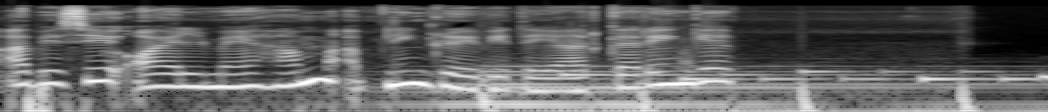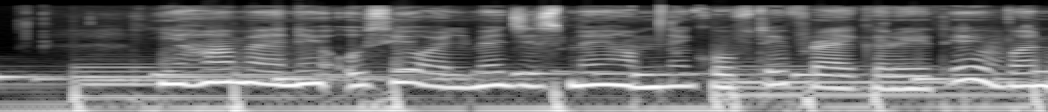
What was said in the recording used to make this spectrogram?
अब इसी ऑयल में हम अपनी ग्रेवी तैयार करेंगे। यहाँ मैंने उसी ऑयल में जिसमें हमने कोफ्ते फ्राई करे थे वन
